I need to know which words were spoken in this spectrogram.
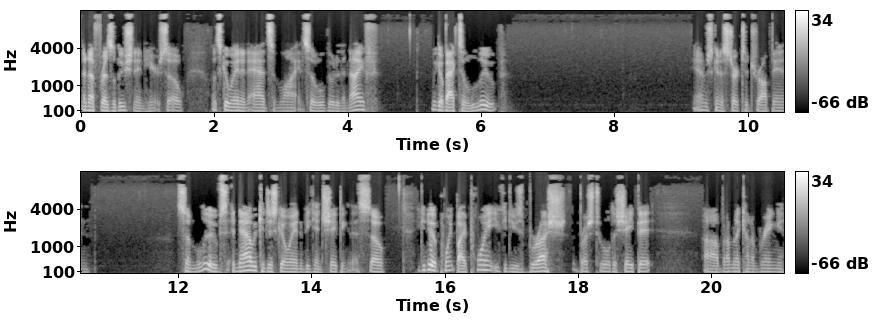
enough resolution in here. So let's go in and add some lines. So we'll go to the knife. We go back to loop. And I'm just going to start to drop in some loops. And now we can just go in and begin shaping this. So you can do it point by point. You could use brush, the brush tool to shape it. Uh, but I'm going to kind of bring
